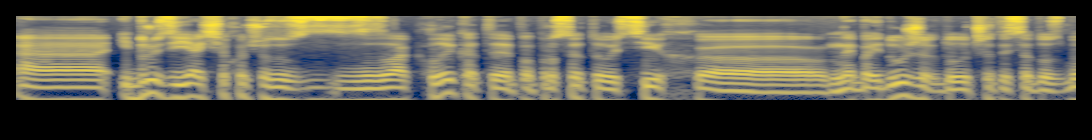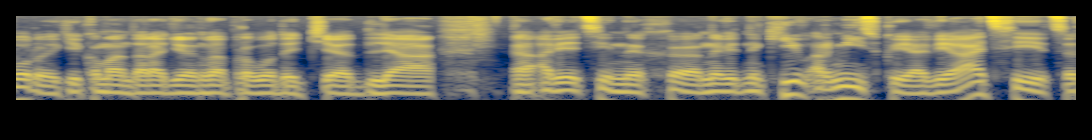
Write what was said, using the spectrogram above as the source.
е, і друзі. Я ще хочу закликати, попросити усіх е, небайдужих долучитися до збору, який команда Радіо НВ проводить для е, авіаційних навідників армійської авіації. Це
